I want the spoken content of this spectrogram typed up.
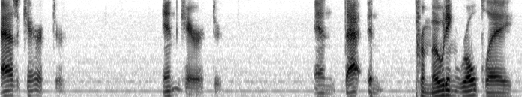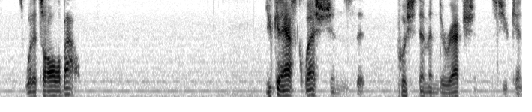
as a character in character. And that and promoting roleplay is what it's all about. You can ask questions that push them in directions. You can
